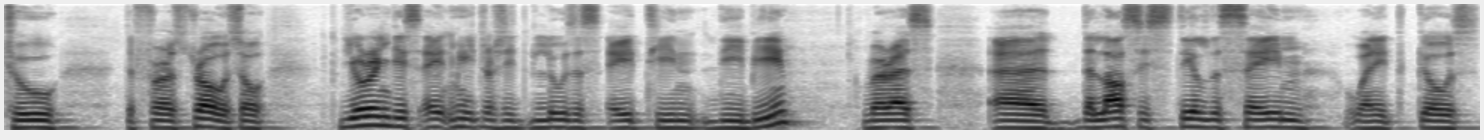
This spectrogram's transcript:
to the first row. So during these 8 meters it loses 18 dB, whereas uh, the loss is still the same when it goes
